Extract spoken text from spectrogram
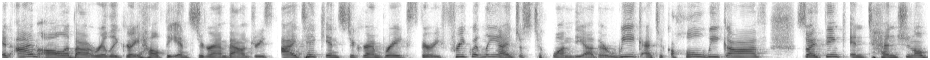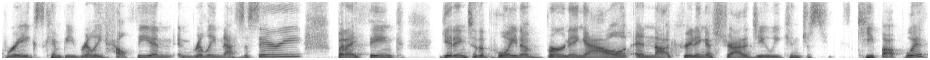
And I'm all about really great, healthy Instagram boundaries. I take Instagram breaks very frequently. I just took one the other week. I took a whole week off. So I think intentional breaks can be really healthy and, and really necessary. But I think getting to the point of burning out and not creating a strategy we can just keep up with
